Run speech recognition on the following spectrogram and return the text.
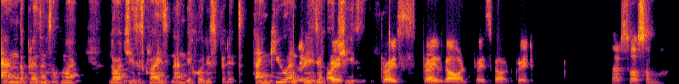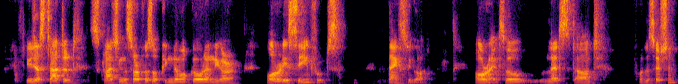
and the presence of my Lord Jesus Christ and the Holy Spirit. Thank you and praise the Lord Jesus. Praise, praise God. Praise God. Great. That's awesome. You just started scratching the surface of kingdom of God and you're already seeing fruits. Thanks to God. All right, so let's start for the session.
